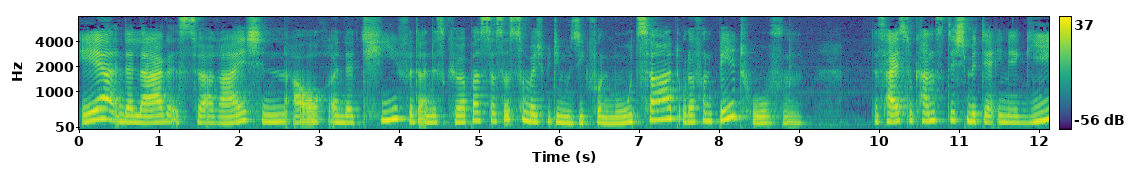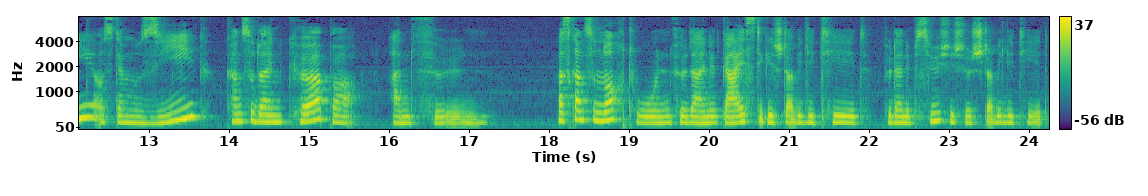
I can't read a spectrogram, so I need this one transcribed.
eher in der Lage ist zu erreichen, auch in der Tiefe deines Körpers. Das ist zum Beispiel die Musik von Mozart oder von Beethoven. Das heißt, du kannst dich mit der Energie aus der Musik, kannst du deinen Körper anfüllen. Was kannst du noch tun für deine geistige Stabilität, für deine psychische Stabilität?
